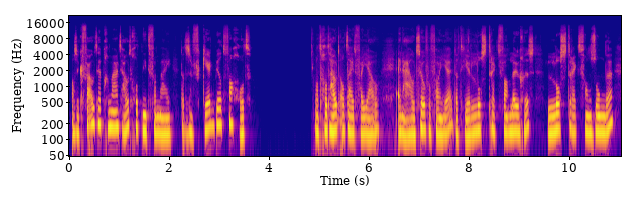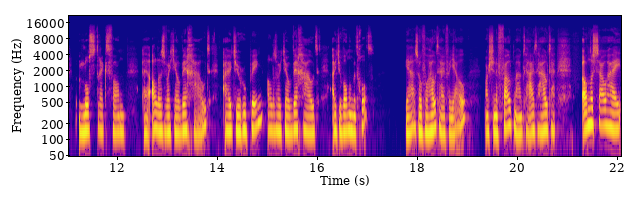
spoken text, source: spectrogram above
als ik fout heb gemaakt, houdt God niet van mij. Dat is een verkeerd beeld van God. Want God houdt altijd van jou. En hij houdt zoveel van je dat hij je lostrekt van leugens, lostrekt van zonde, lostrekt van uh, alles wat jou weghoudt uit je roeping, alles wat jou weghoudt uit je wandel met God. Ja, zoveel houdt hij van jou. Maar als je een fout maakt, houdt, hij. Anders zou hij.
